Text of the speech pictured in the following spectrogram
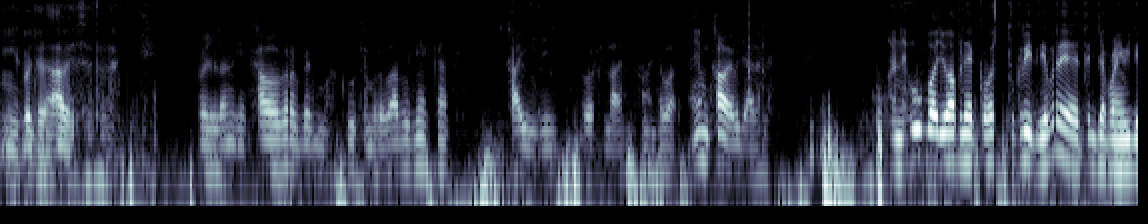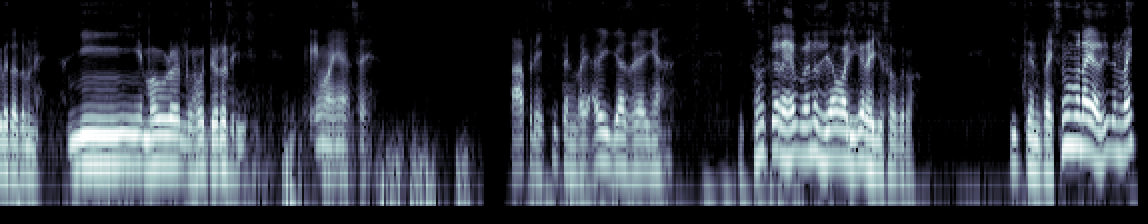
અહીં રોજડા આવે છે થોડાક. રોજડાને કંઈક ખાવા કરો પેટમાં મરો તો આપણે ક્યાંક ખાઈ જઈએ, રોટલા, હા જવા એમ ખાવે બજારે અને ઉ બાજુ આપણે એક વસ્તુ કરી હતી બરાબર ત્રીજા પાણી વિધિ બધા તમને. ની મવડો હોતો નથી. એમાં અહીંયા છે. આપણે ચિતનભાઈ આવી ગયા છે અહીંયા. શું કરે હે? બને અવાડી કરે છે છોકરો. ભાઈ શું બનાવ્યો ચિતનભાઈ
